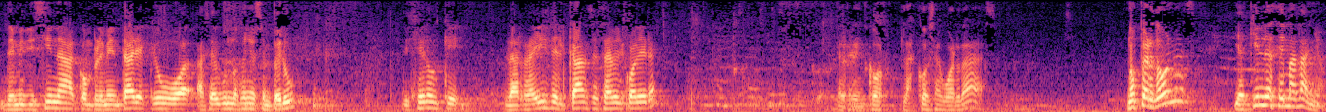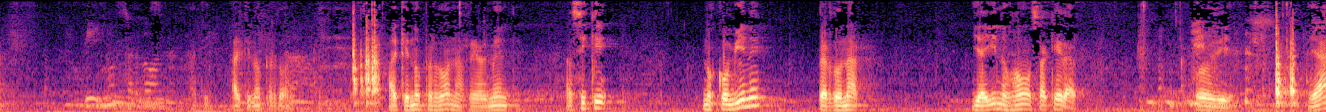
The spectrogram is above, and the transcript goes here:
de medicina complementaria que hubo hace algunos años en Perú, dijeron que la raíz del cáncer, ¿sabes cuál era? El rencor, las cosas guardadas. No perdonas y a quién le hace más daño? A ti, al que no perdona. Al que no perdona realmente. Así que nos conviene perdonar. Y ahí nos vamos a quedar todo el día. ¿Ya?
